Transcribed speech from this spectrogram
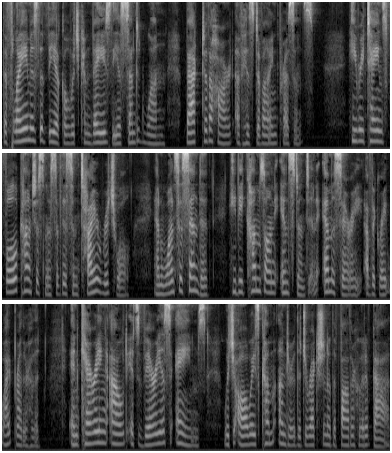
The flame is the vehicle which conveys the ascended one back to the heart of his divine presence. He retains full consciousness of this entire ritual, and once ascended, he becomes on instant an emissary of the Great White Brotherhood, and carrying out its various aims which always come under the direction of the fatherhood of God.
